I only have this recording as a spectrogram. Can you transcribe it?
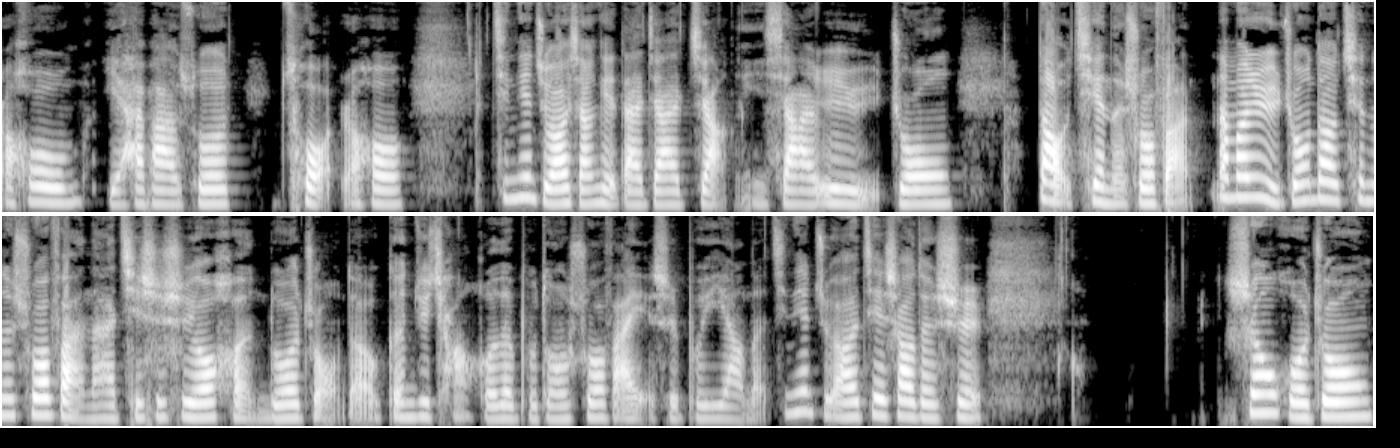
然后也害怕说。错，然后今天主要想给大家讲一下日语中道歉的说法。那么日语中道歉的说法呢，其实是有很多种的，根据场合的不同，说法也是不一样的。今天主要介绍的是生活中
